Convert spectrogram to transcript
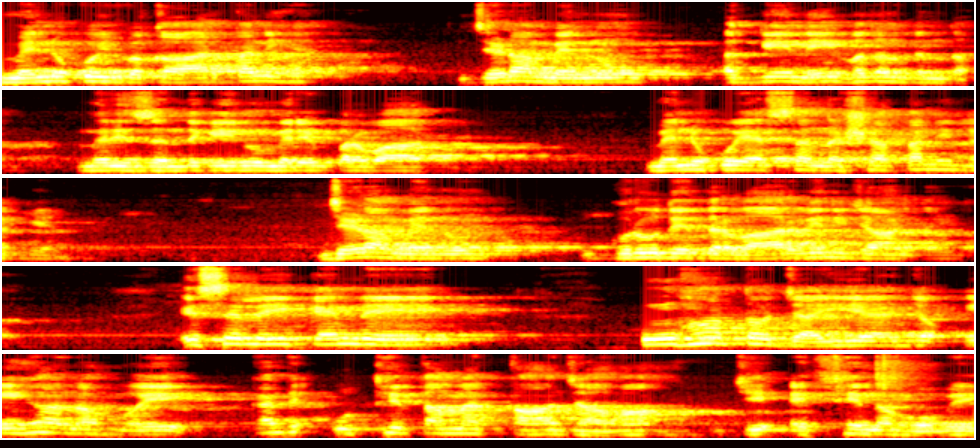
ਮੈਨੂੰ ਕੋਈ ਵਕਾਰ ਤਾਂ ਨਹੀਂ ਹੈ। ਜਿਹੜਾ ਮੈਨੂੰ ਅੱਗੇ ਨਹੀਂ ਵਧਣ ਦਿੰਦਾ। ਮੇਰੀ ਜ਼ਿੰਦਗੀ ਨੂੰ, ਮੇਰੇ ਪਰਿਵਾਰ ਨੂੰ। ਮੈਨੂੰ ਕੋਈ ਐਸਾ ਨਸ਼ਾ ਤਾਂ ਨਹੀਂ ਲੱਗਿਆ, ਜਿਹੜਾ ਮੈਨੂੰ ਗੁਰੂ ਦੇ ਦਰਬਾਰ ਵੀ ਨਹੀਂ ਜਾਣ ਦਿੰਦਾ। ਇਸੇ ਲਈ ਕਹਿੰਦੇ ਉਹਾਂ ਤੋਂ ਜਾਈਏ ਜੋ ਇਹਾਂ ਨਾ ਹੋਏ। ਕਹਿੰਦੇ, ਉੱਥੇ ਤਾਂ ਮੈਂ ਤਾਂ ਜਾਵਾਂ ਜੇ ਇੱਥੇ ਨਾ ਹੋਵੇ,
